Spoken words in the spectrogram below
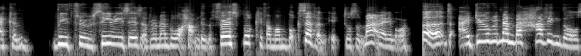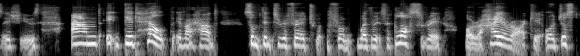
I can read through series and remember what happened in the first book if I'm on book seven. It doesn't matter anymore. But I do remember having those issues. And it did help if I had something to refer to at the front, whether it's a glossary or a hierarchy or just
